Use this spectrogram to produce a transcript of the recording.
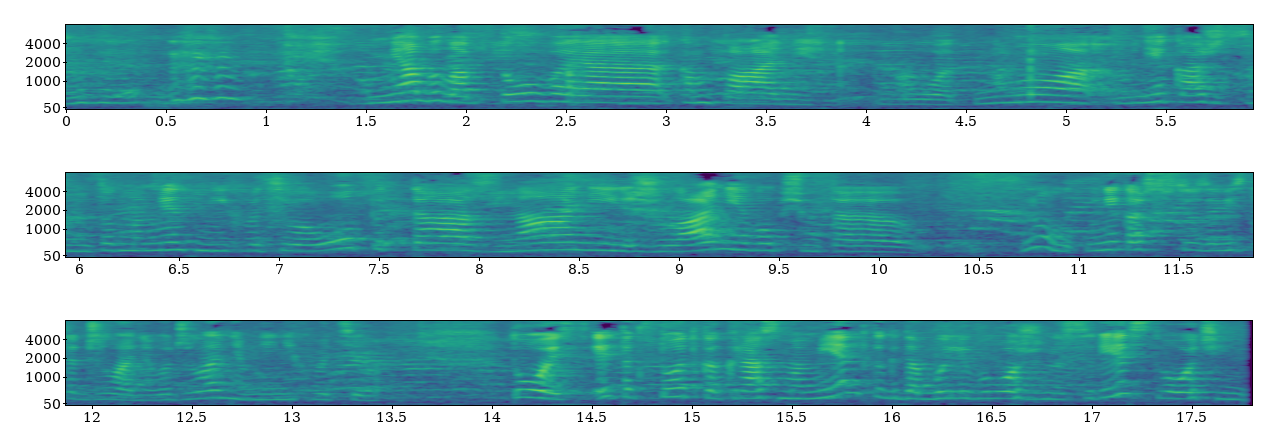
У меня была оптовая компания, вот, но мне кажется, на тот момент не хватило опыта, знаний, желания, в общем-то, ну, мне кажется, все зависит от желания, вот желания мне не хватило. То есть это тот как раз момент, когда были вложены средства, очень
